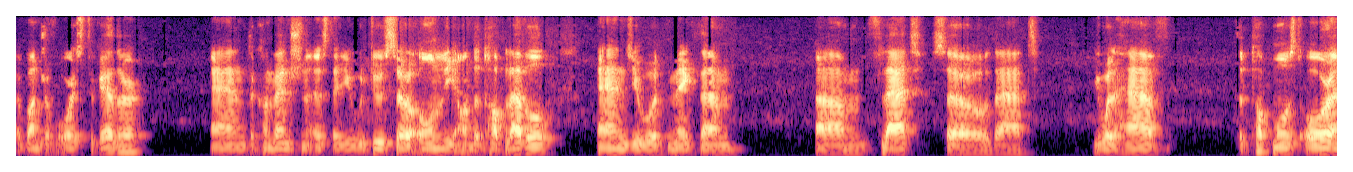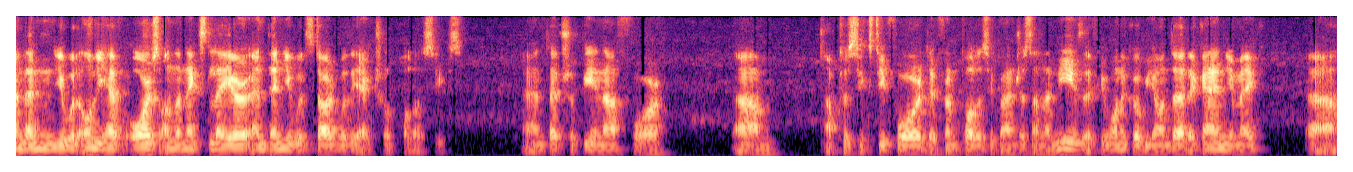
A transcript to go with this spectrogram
a bunch of ORs together. And the convention is that you would do so only on the top level and you would make them um, flat so that you will have the topmost OR and then you would only have ORs on the next layer and then you would start with the actual policies. And that should be enough for um, up to 64 different policy branches underneath. If you want to go beyond that, again, you make uh,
